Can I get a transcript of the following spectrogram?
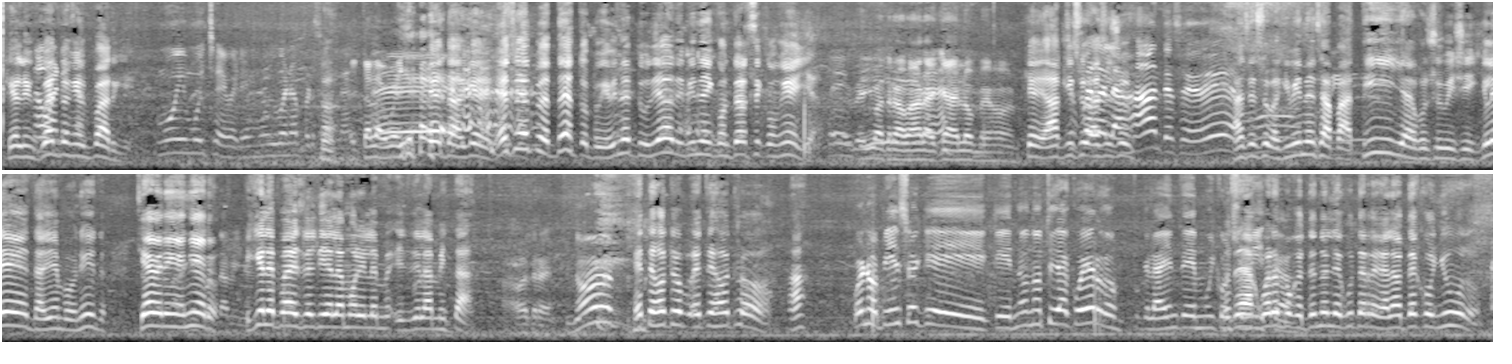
Que lo No, encuentro en el parque. Muy, muy chévere, muy buena persona. Ahí está la huella. ¿Qué tal? ¿Qué? Ese es el pretexto, porque viene a estudiar y viene a encontrarse con ella. Vengo a trabajar acá, es lo mejor. Que aquí su, hace su, relajante se ve. hace su- aquí viene en sí. zapatillas, con su bicicleta, bien bonito. Chévere, ingeniero. ¿Y qué le parece el Día del Amor y la- y de la Amistad? A otra. No, Este es otro, este es otro, ¿ah? Bueno, pienso que, que no, no estoy de acuerdo, porque la gente es muy No consumista. estoy de acuerdo porque a usted no le gusta regalar, usted es coñudo.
